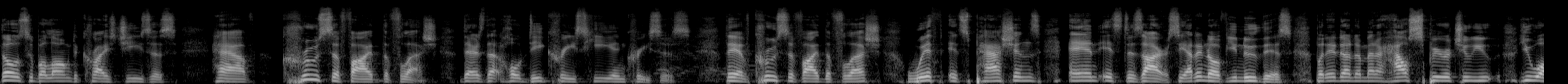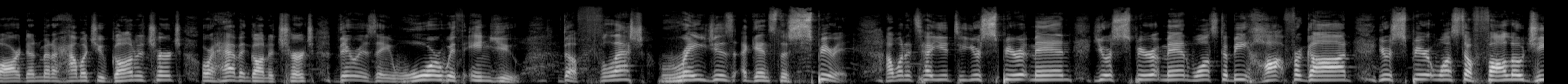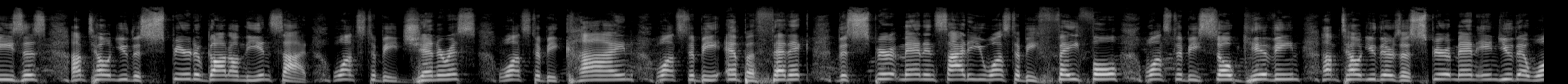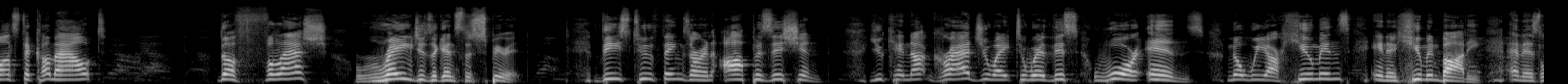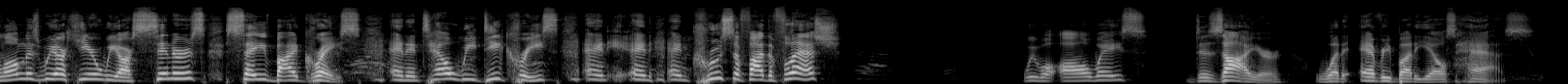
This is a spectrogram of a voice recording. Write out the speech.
Those who belong to Christ Jesus have crucified the flesh. There's that whole decrease, he increases. They have crucified the flesh with its passions and its desires. See, I don't know if you knew this, but it doesn't matter how spiritual you, you are, it doesn't matter how much you've gone to church or haven't gone to church, there is a war within you. The flesh rages against the spirit. I want to tell you to your spirit man, your spirit man wants to be hot for God. Your spirit wants to follow Jesus. I'm telling you, the spirit of God on the inside wants to be generous, wants to be kind, wants to be empathetic. The spirit man inside of you wants to be faithful, wants to be so giving. I'm telling you, there's a spirit man in you that wants to come out. The flesh rages against the spirit. These two things are in opposition. You cannot graduate to where this war ends. No, we are humans in a human body. And as long as we are here, we are sinners saved by grace. And until we decrease and, and, and crucify the flesh, we will always desire what everybody else has.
